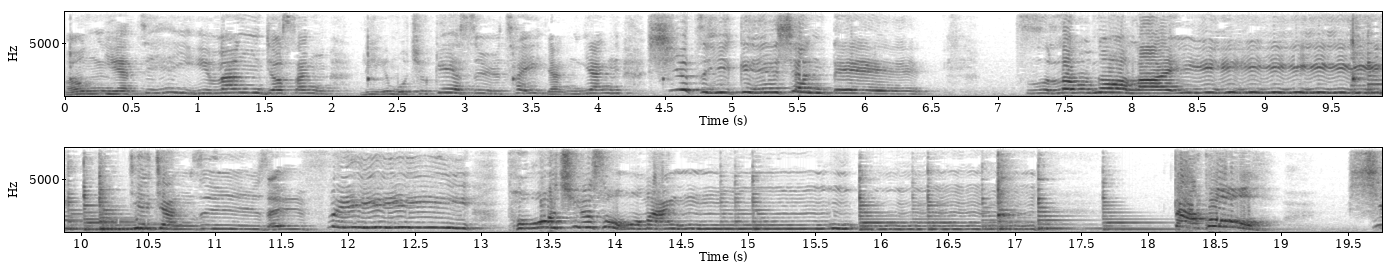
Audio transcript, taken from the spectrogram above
红叶再一闻叫声，立马就改手菜洋洋，现在该想的自路我来，结将是人非破去锁门，大哥，现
